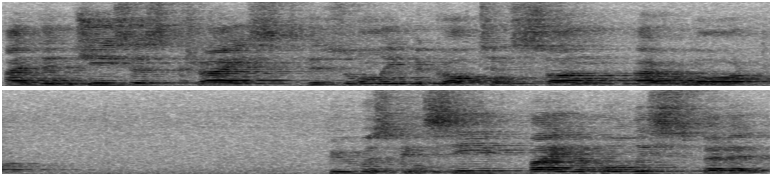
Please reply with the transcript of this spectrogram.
and in Jesus Christ, his only begotten Son, our Lord, who was conceived by the Holy Spirit,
